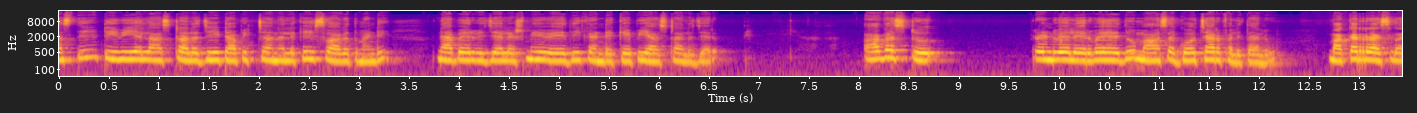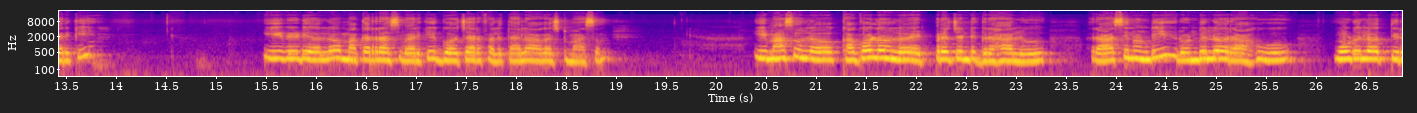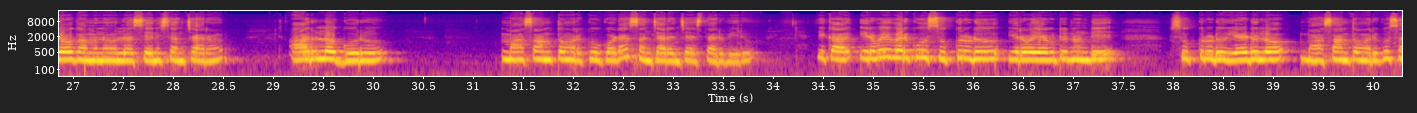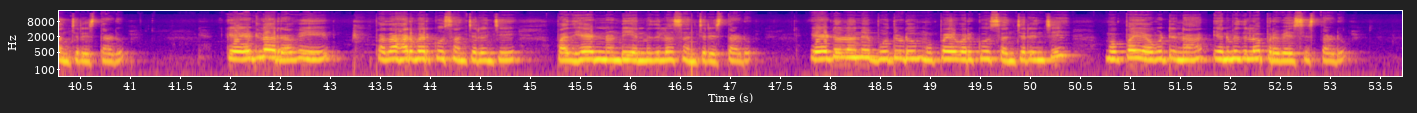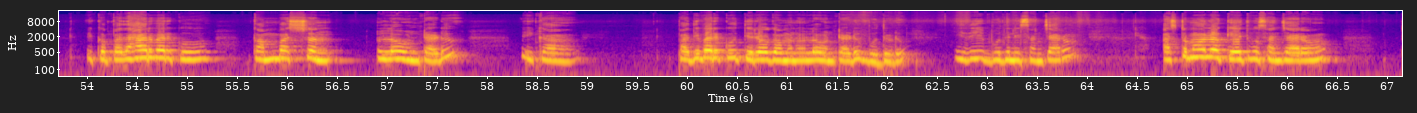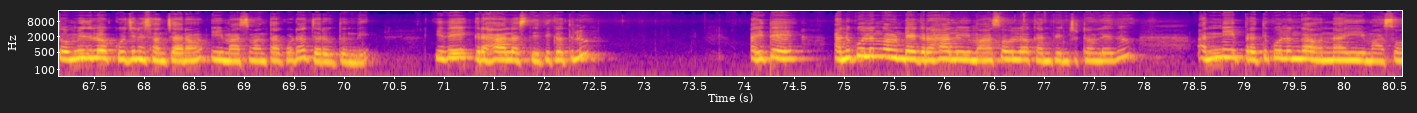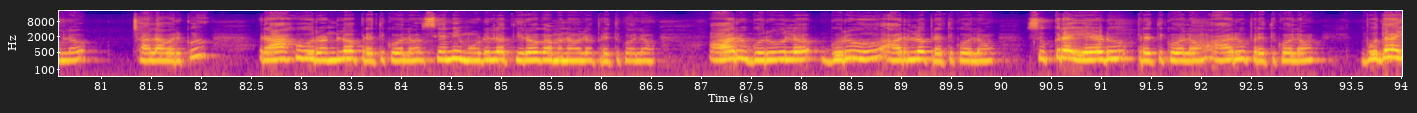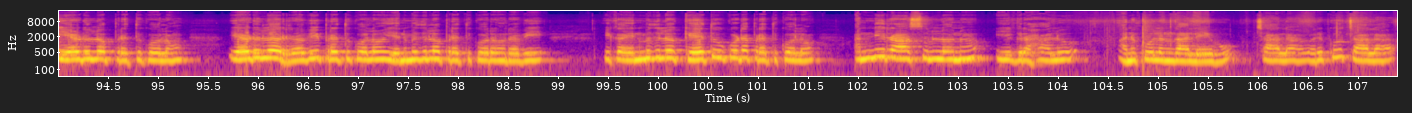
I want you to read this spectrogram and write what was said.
నమస్తే TVL astrology topic ఛానల్కి స్వాగతం అండి నా పేరు Vijayalakshmi Vedic and KP astrologer. August రెండు వేల ఇరవై ఐదు మాస గోచార ఫలితాలు. మకర రాశి వారికి ఈ వీడియోలో మకర రాశి వారికి గోచార ఫలితాలు ఆగస్టు మాసం. ఈ మాసంలో ఖగోళంలో ఎట్ ప్రజెంట్ గ్రహాలు రాశి నుండి రెండులో రాహువు మూడులో తిరోగమనంలో శని సంచారం ఆరులో గురు మాసాంతం వరకు కూడా సంచారం చేస్తారు వీరు. ఇక ఇరవై వరకు శుక్రుడు ఇరవై ఒకటి నుండి శుక్రుడు ఏడులో మాసాంతం వరకు సంచరిస్తాడు. ఇక ఏడులో రవి పదహారు వరకు సంచరించి పదిహేడు నుండి ఎనిమిదిలో సంచరిస్తాడు. ఏడులోని బుధుడు ముప్పై వరకు సంచరించి ముప్పై ఒకటిన ఎనిమిదిలో ప్రవేశిస్తాడు. ఇక పదహారు వరకు కంబషన్లో ఉంటాడు. ఇక పది వరకు తిరోగమనంలో ఉంటాడు బుధుడు. ఇది బుధుని సంచారం. అష్టమంలో కేతువు సంచారం. తొమ్మిదిలో కుజుని సంచారం. ఈ మాసం అంతా కూడా జరుగుతుంది. ఇది గ్రహాల స్థితిగతులు. అయితే అనుకూలంగా ఉండే గ్రహాలు ఈ మాసంలో కనిపించటం లేదు. అన్నీ ప్రతికూలంగా ఉన్నాయి ఈ మాసంలో చాలా వరకు. రాహు రెండులో ప్రతికూలం. శని మూడులో తిరోగమనంలో ప్రతికూలం. ఆరు గురువులో గురువు ఆరులో ప్రతికూలం శుక్ర ఏడు ప్రతికూలం ఆరు ప్రతికూలం బుధ ఏడులో ప్రతికూలం ఏడులో రవి ప్రతికూలం ఎనిమిదిలో ప్రతికూలం రవి. ఇక ఎనిమిదిలో కేతువు కూడా ప్రతికూలం. అన్ని రాసుల్లోనూ ఈ గ్రహాలు అనుకూలంగా లేవు. చాలా వరకు చాలా.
